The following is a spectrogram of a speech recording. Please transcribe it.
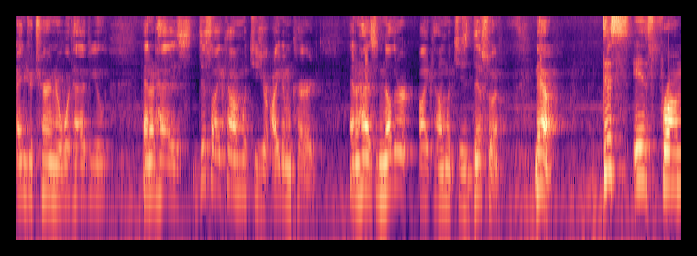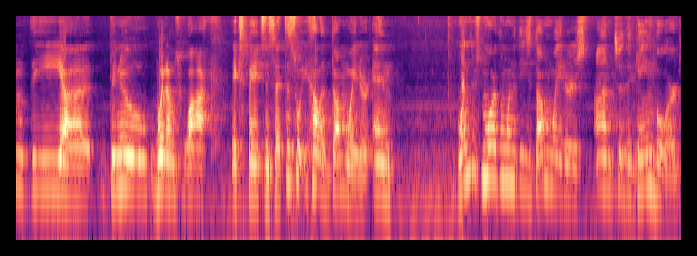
end your turn or what have you. And it has this icon, which is your item card. and it has another icon, which is this one. Now, this is from the uh, the new Widow's Walk expansion set. This is what you call a dumbwaiter, and when there's more than one of these dumbwaiters onto the game board,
